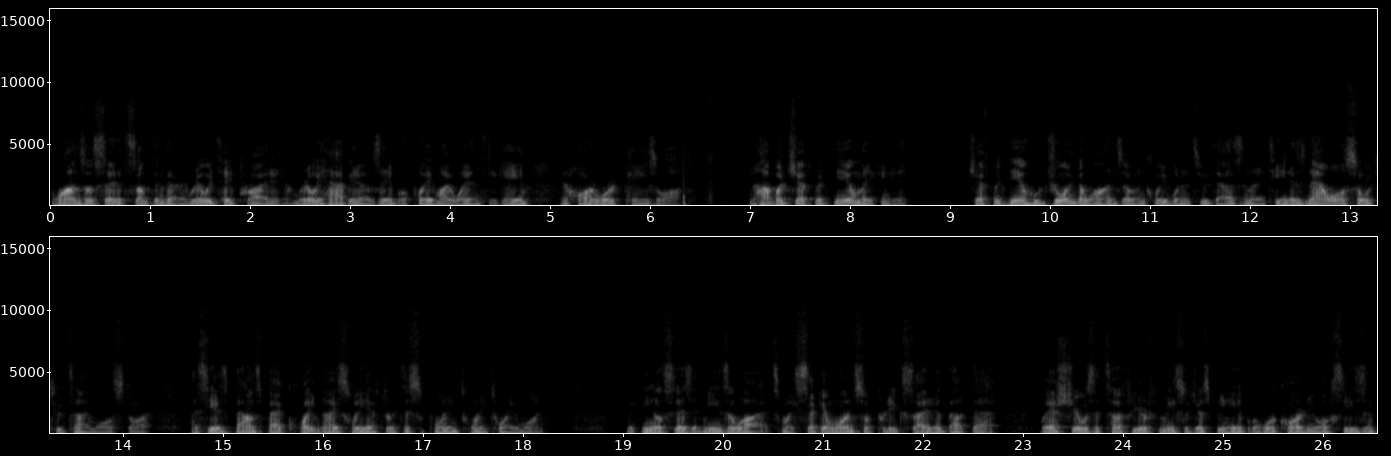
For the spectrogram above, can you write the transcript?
Alonso said it's something that I really take pride in. I'm really happy that I was able to play my way into the game, and hard work pays off. And how about Jeff McNeil making it? Jeff McNeil, who joined Alonso in Cleveland in 2019, is now also a two time All Star, as he has bounced back quite nicely after a disappointing 2021. McNeil says it means a lot. It's my second one, so pretty excited about that. Last year was a tough year for me, so just being able to work hard in the off season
